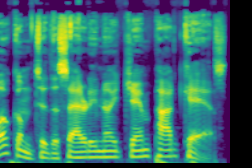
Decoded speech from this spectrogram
Welcome to the Saturday Night Jam podcast.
